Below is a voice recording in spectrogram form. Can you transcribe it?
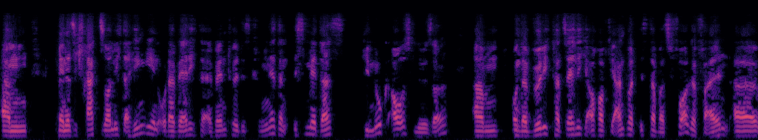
ähm, wenn er sich fragt, soll ich da hingehen oder werde ich da eventuell diskriminiert, dann ist mir das genug Auslöser. Ähm, und dann würde ich tatsächlich auch auf die Antwort, ist da was vorgefallen? Äh,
